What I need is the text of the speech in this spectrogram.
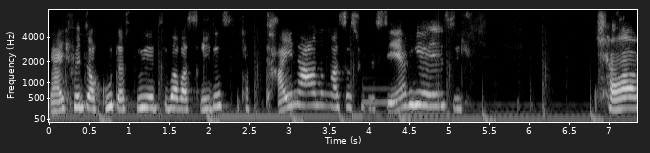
Ja, ich finde es auch gut, dass du jetzt über was redest. Ich habe keine Ahnung, was das für eine Serie ist. Ich. Ja,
